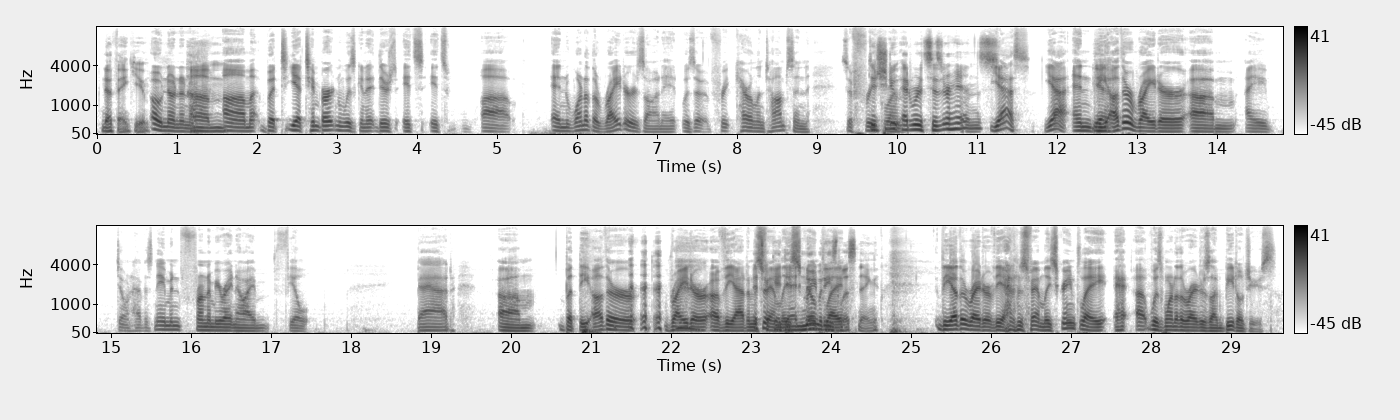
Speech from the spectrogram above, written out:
no, thank you. Oh no no no. Um, Um, but yeah, Tim Burton was gonna. There's it's it's uh, and one of the writers on it was a freak. Caroline Thompson. It's a freak. Did she do Edward Scissorhands? Yes, yeah, and the Yeah. other writer, um, I don't have his name in front of me right now. I feel bad. Um, but the other writer of the Addams It's okay, Family Dan. Nobody's listening. the other writer of the Addams Family screenplay uh, was one of the writers on Beetlejuice.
